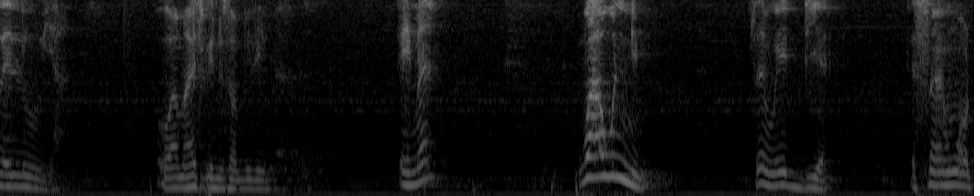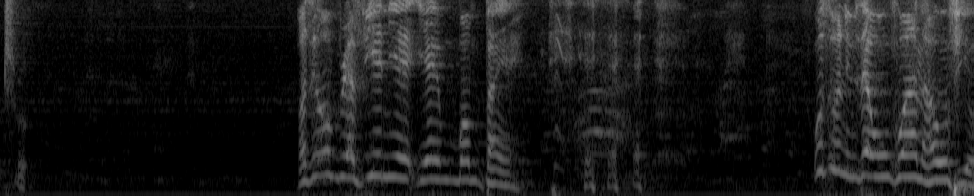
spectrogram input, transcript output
Hallelujah. Oh, am I speaking to some believers? Amen. Why wouldn't him? Say, wait, dear. A sign more true. ɔsɛ wobra fie ne yɛmbɔ mpaeɛ wo so wonim sɛ wo nko a na wɔ fie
